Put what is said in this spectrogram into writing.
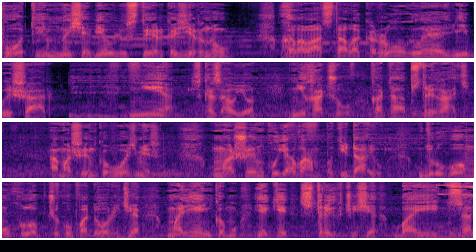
Потым на сябе ў люстэрка зірнуў. Голова стала круглая, нібы шар. Не, сказаў ён, не хочу кота абстрыгаць. А машинку возьмешь? Машинку я вам покидаю другому хлопчику падорыце, маленькому, які стрыгчыся баіцца.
